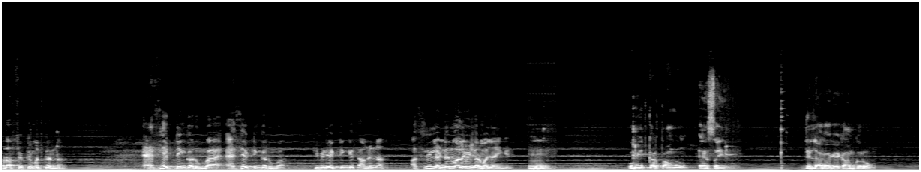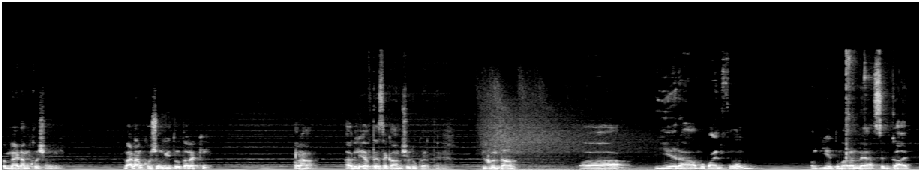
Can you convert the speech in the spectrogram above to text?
और आप फ़िक्र मत करना। ऐसी एक्टिंग करूँगा ऐसी एक्टिंग करूँगा कि मेरी एक्टिंग के सामने ना असली लंदन वाले भी शर्मा जाएँगे। उम्मीद करता हूँ ऐसा ही हो। दिल लगा के काम करो तो मैडम खुश होंगी। मैडम खुश होंगी तो तरक्की। और हाँ अगले हफ़्ते से काम शुरू करते हैं। बिल्कुल साहब। ये रहा मोबाइल फ़ोन और ये तुम्हारा नया सिम कार्ड।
